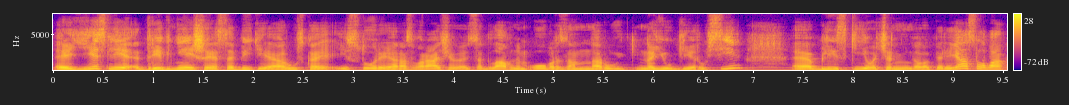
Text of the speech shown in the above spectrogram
если древнейшие события русской истории разворачиваются главным образом на, Ру... на юге Руси, Э, близ Киева, Чернигова, Переяслава,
